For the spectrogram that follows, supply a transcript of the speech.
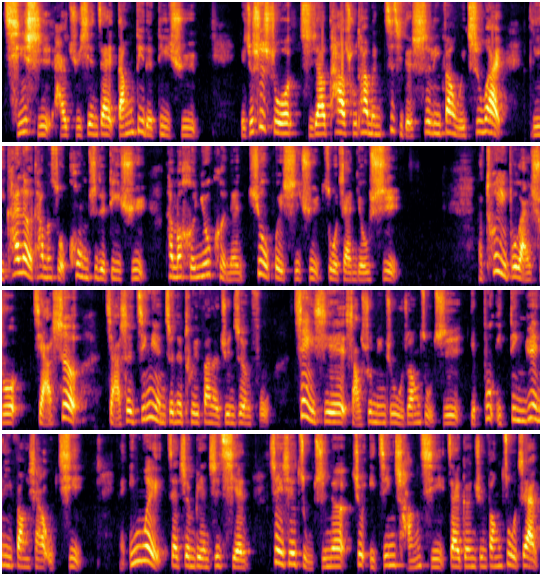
其实还局限在当地的地区。也就是说，只要踏出他们自己的势力范围之外，离开了他们所控制的地区，他们很有可能就会失去作战优势。那退一步来说，假设假设今年真的推翻了军政府，这些少数民族武装组织也不一定愿意放下武器，因为在政变之前，这些组织呢就已经长期在跟军方作战，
